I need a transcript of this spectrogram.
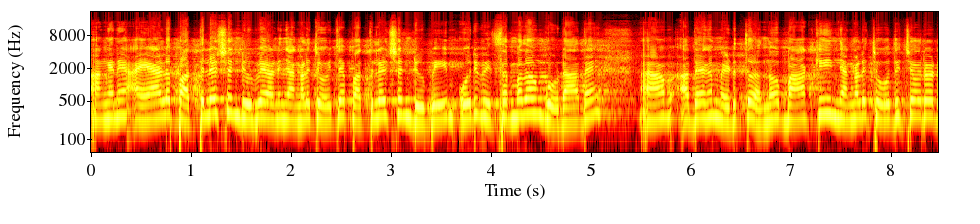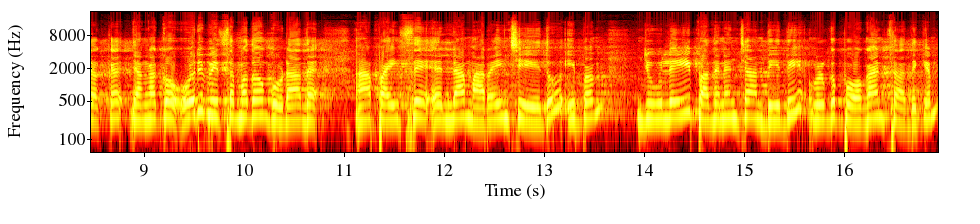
അങ്ങനെ അയാൾ പത്ത് ലക്ഷം രൂപയാണ് ഞങ്ങൾ ചോദിച്ച പത്ത് ലക്ഷം രൂപയും ഒരു വിസമ്മതവും കൂടാതെ ആ അദ്ദേഹം എടുത്തു തന്നു. ബാക്കി ഞങ്ങൾ ചോദിച്ചവരോടൊക്കെ ഞങ്ങൾക്ക് ഒരു വിസമ്മതവും കൂടാതെ ആ പൈസ എല്ലാം അറേഞ്ച് ചെയ്തു. ഇപ്പം ജൂലൈ പതിനഞ്ചാം തീയതി അവൾക്ക് പോകാൻ സാധിക്കും.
